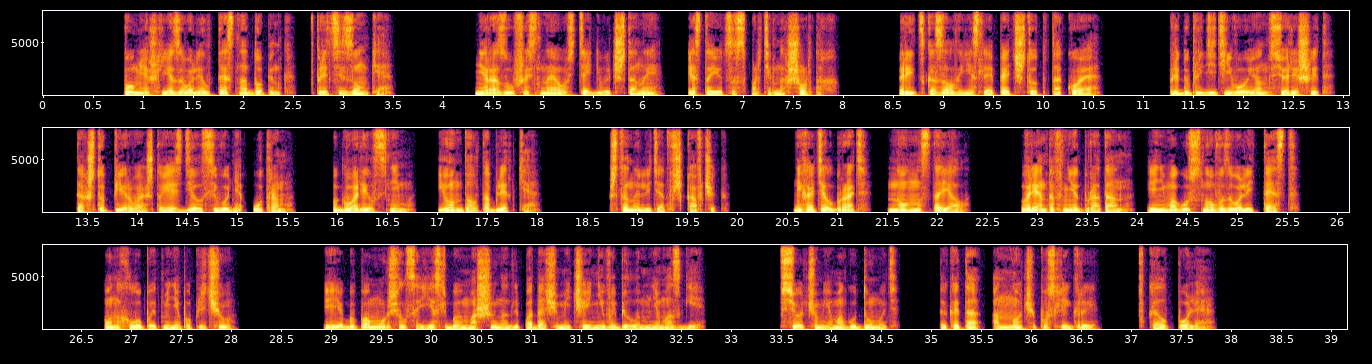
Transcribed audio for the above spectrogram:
«Помнишь, я завалил тест на допинг в предсезонке?» Не разувшись, Нео стягивает штаны и остается в спортивных шортах. Рид сказал, если опять что-то такое, предупредить его, и он все решит. Так что первое, что я сделал сегодня утром, поговорил с ним, и он дал таблетки. Штаны летят в шкафчик. Не хотел брать, но он настоял. Вариантов нет, братан, я не могу снова завалить тест. Он хлопает меня по плечу, и я бы поморщился, если бы машина для подачи мячей не выбила мне мозги. Все, о чем я могу думать, так это о ночи после игры в Кэлполе.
